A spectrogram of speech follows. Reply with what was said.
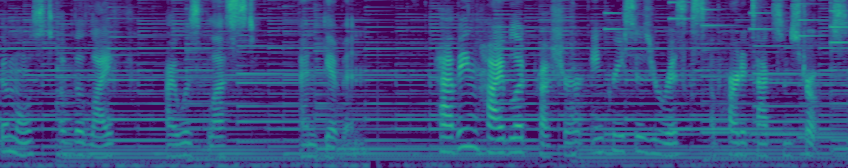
the most of the life I was blessed and given. Having high blood pressure increases your risks of heart attacks and strokes.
